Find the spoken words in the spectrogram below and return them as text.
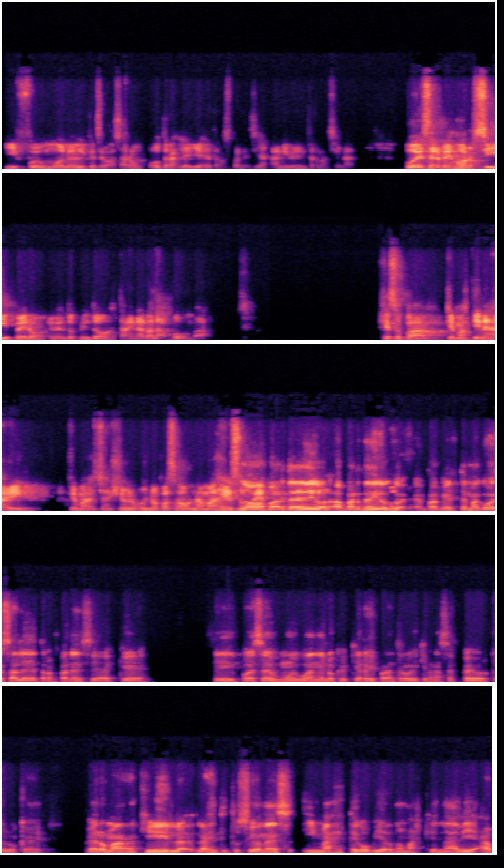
y fue un modelo en el que se basaron otras leyes de transparencia a nivel internacional. ¿Puede ser mejor? Sí, pero en el 2002 está en era la bomba. ¿Qué sopa? ¿Qué más tienes ahí? ¿Qué más? Hoy no ha pasado nada más eso. No, aparte digo, aparte digo, para mí el tema con esa ley de transparencia es que sí, puede ser muy bueno y lo que quieras y para adentro lo que quieran hacer es peor que lo que hay. Pero, man, aquí las instituciones y más este gobierno, más que nadie, ha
